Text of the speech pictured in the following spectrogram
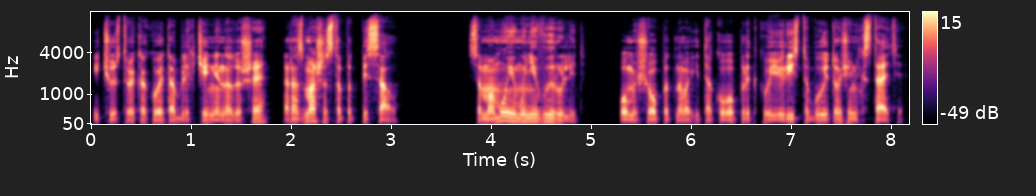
и, чувствуя какое-то облегчение на душе, размашисто подписал. Самому ему не вырулить. Помощь опытного и такого прыткого юриста будет очень кстати.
